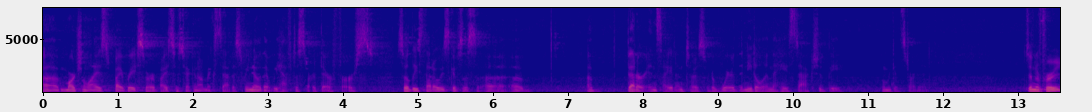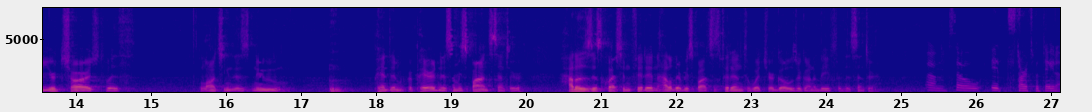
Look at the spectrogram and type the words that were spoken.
uh, marginalized by race or by socioeconomic status. We know that we have to start there first. So at least that always gives us a, a, a better insight into sort of where the needle in the haystack should be when we get started. Jennifer, you're charged with launching this new pandemic preparedness and response center. How does this question fit in? How do the responses fit into what your goals are going to be for the center? Um, so it starts with data.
